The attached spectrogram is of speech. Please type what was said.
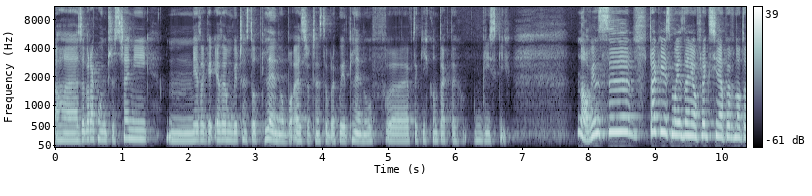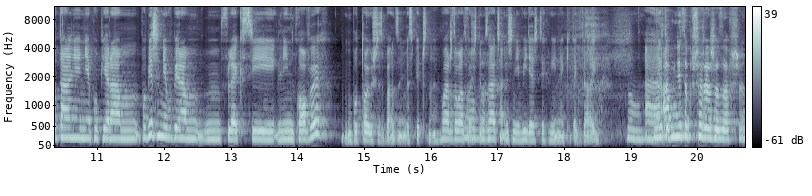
e, zabrakło mi przestrzeni. Mm, Ja tak, ja tak mówię często tlenu, bo Ezra często brakuje tlenu w, w takich kontaktach bliskich. No, więc y, takie jest moje zdanie o flexi. Na pewno totalnie nie popieram. Po pierwsze, nie popieram mm, flexi linkowych, bo to już jest bardzo niebezpieczne. Bardzo łatwo się tym zaciąć, nie widać tych linek i tak dalej. No, mnie, to, mnie to przeraża zawsze.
